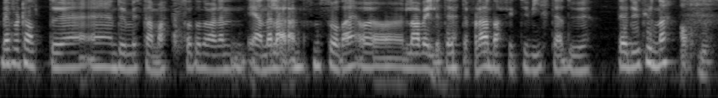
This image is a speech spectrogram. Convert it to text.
Det fortalte du, eh, du i stad, Mats, at det var den ene læreren som så deg og la veldig til rette for deg. Da fikk du vist det du, det du kunne. Absolutt.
